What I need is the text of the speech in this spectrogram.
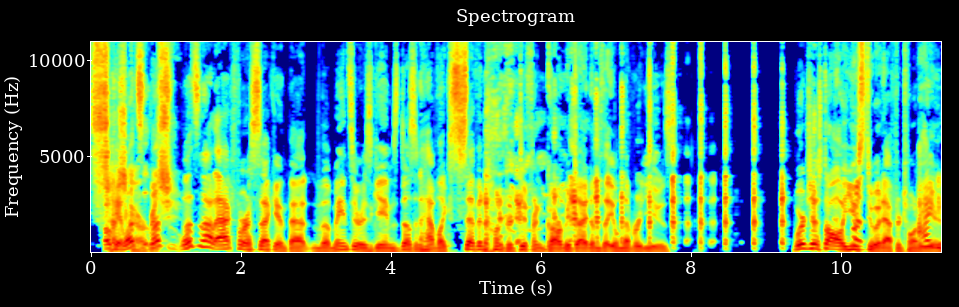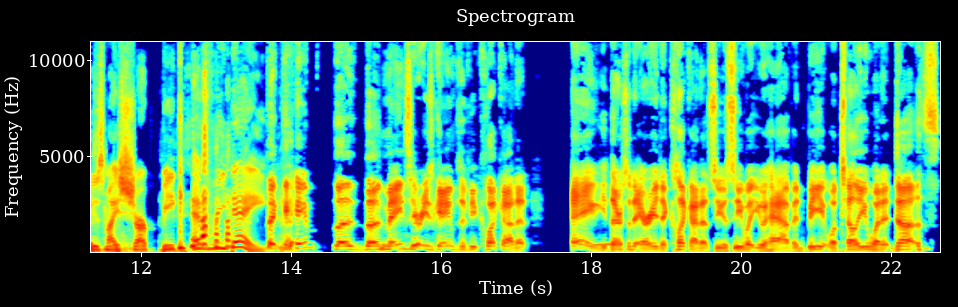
Such okay, let's garbage. let's let's not act for a second that the main series games doesn't have like 700 different garbage items that you'll never use. We're just all used to it after 20 I years. use my sharp beak every day. the game the the main series games if you click on it a there's an area to click on it so you see what you have and b it will tell you what it does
